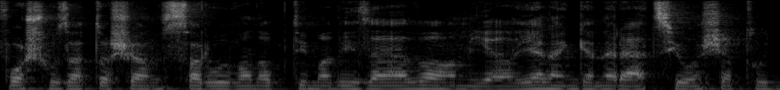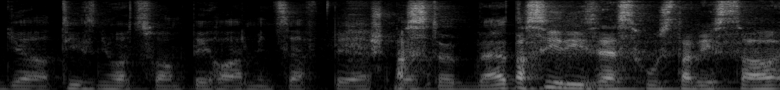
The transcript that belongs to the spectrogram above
foshúzatosan szarul van optimalizálva, ami a jelen generáción se tudja a 1080p 30 FPS-nél többet. A Series S húzta vissza a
